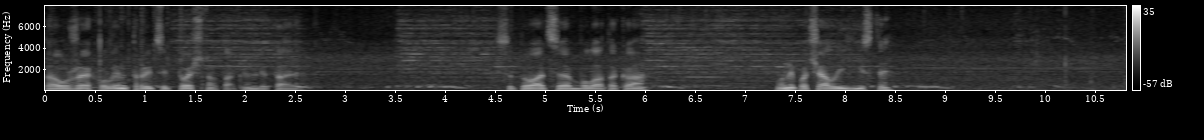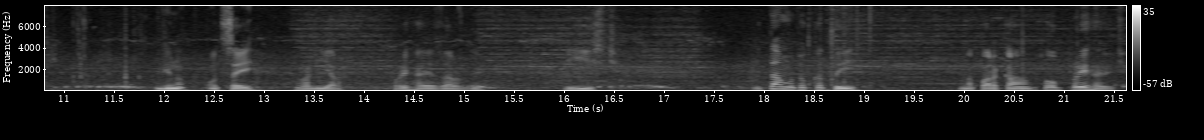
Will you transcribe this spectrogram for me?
та вже хвилин 30 точно так він літає. Ситуація була така. Вони почали їсти. Він оцей вольєр пригає завжди їсть. І там ото коти на паркан хоп, пригають.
